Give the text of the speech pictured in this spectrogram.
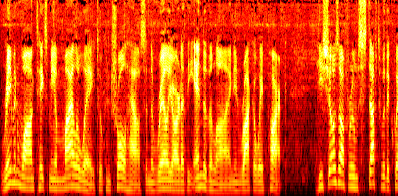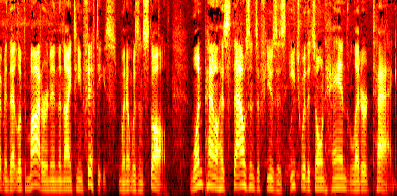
Raymond Wong takes me a mile away to a control house in the rail yard at the end of the line in Rockaway Park. He shows off rooms stuffed with equipment that looked modern in the 1950s when it was installed. One panel has thousands of fuses, each with its own hand lettered tag.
